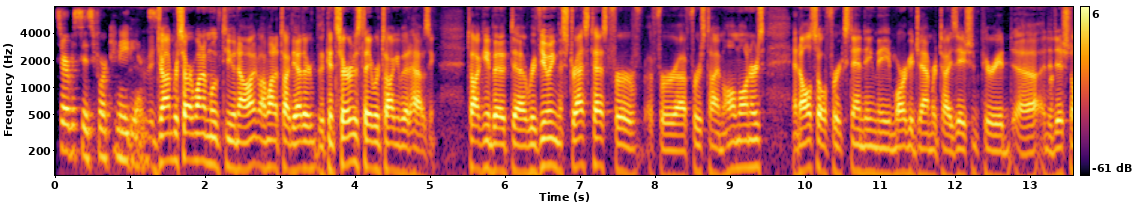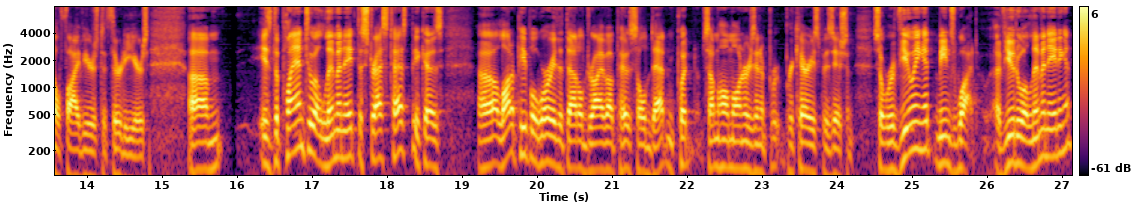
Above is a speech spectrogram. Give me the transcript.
services for Canadians. John Brassard, I want to move to you now. I, I want to talk the other the conservatives today were talking about housing talking about uh, reviewing the stress test for, for uh, first time homeowners and also for extending the mortgage amortization period uh, an additional five years to 30 years. Um, is the plan to eliminate the stress test? Because uh, a lot of people worry that that'll drive up household debt and put some homeowners in a pre- precarious position. So, reviewing it means what? A view to eliminating it?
